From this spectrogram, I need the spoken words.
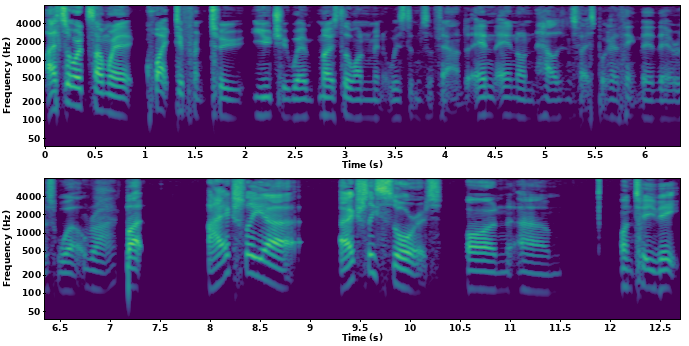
I saw it somewhere quite different to YouTube, where most of the one minute wisdoms are found, and and on Halogen's Facebook, I think they're there as well. Right. But I actually, uh, I actually saw it on um, on TV.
